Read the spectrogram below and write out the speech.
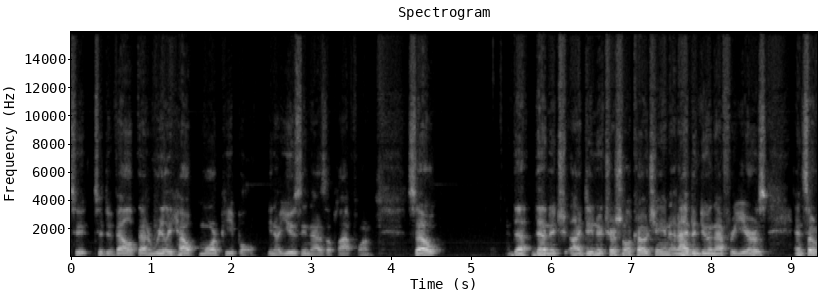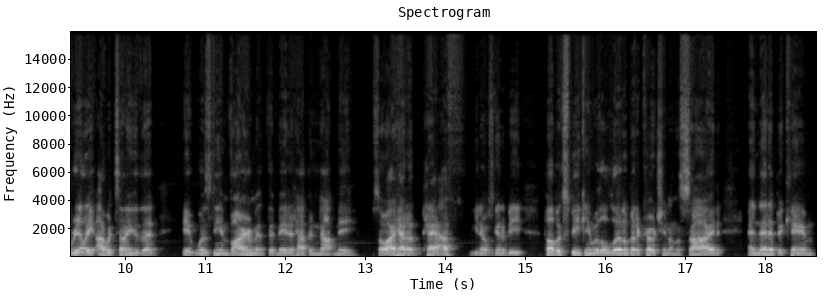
to to develop that and really help more people, you know, using that as a platform. So the the I do nutritional coaching and I've been doing that for years. And so really I would tell you that it was the environment that made it happen, not me. So I had a path, you know, it was going to be public speaking with a little bit of coaching on the side. And then it became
